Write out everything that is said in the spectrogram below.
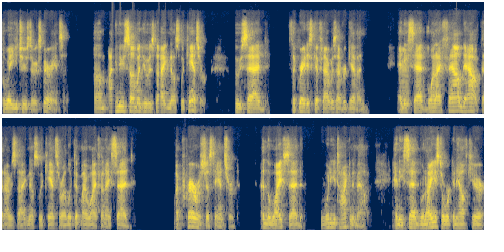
the way you choose to experience it. Um, I knew someone who was diagnosed with cancer who said, It's the greatest gift I was ever given. And he said, When I found out that I was diagnosed with cancer, I looked at my wife and I said, my prayer was just answered. And the wife said, What are you talking about? And he said, When I used to work in healthcare,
